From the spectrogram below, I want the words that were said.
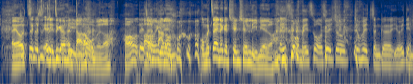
哎呦，这个而且这个很打到我们了，好像对，这好像打到点我。我们在那个圈圈里面哦。没错，没错，所以就就会整个有一点。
